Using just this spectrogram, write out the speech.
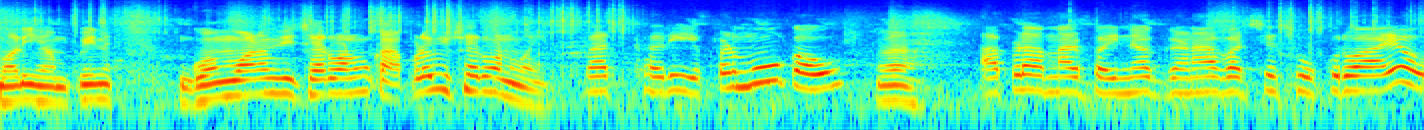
મળી હંપીને ગોમ વાળાને વિચારવાનું કે આપણે વિચારવાનું હોય? વાત ખરી પણ હું કહું આપણે અમારા ભાઈના ઘણા વર્ષે છોકરો આવ્યો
